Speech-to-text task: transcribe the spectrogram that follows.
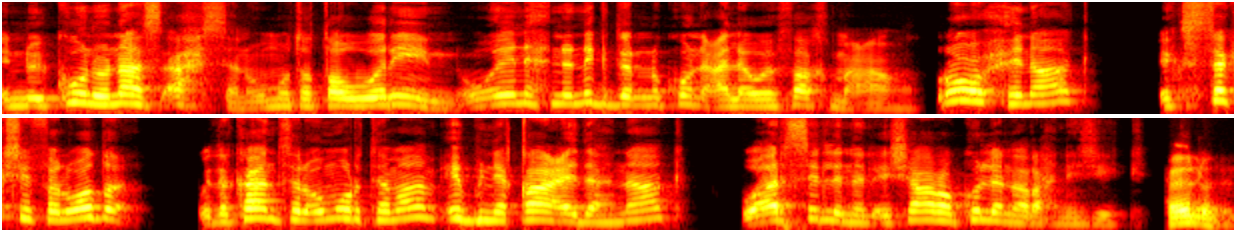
إنه يكونوا ناس أحسن ومتطورين ونحن نقدر نكون على وفاق معاهم. روح هناك استكشف الوضع وإذا كانت الأمور تمام ابني قاعدة هناك وأرسل لنا الإشارة وكلنا راح نجيك. حلو.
